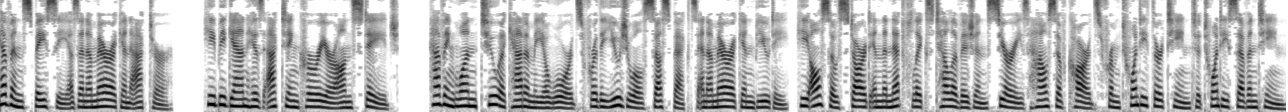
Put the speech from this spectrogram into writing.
Kevin Spacey is an American actor. He began his acting career on stage. Having won two Academy Awards for The Usual Suspects and American Beauty, he also starred in the Netflix television series House of Cards from 2013 to 2017.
